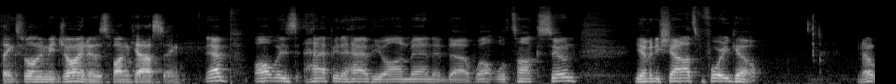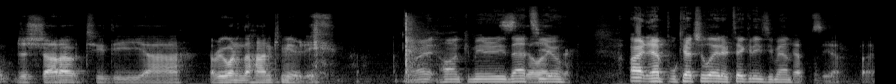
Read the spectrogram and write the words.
thanks for letting me join. It was fun casting. Emp, always happy to have you on, man. And uh, well, we'll talk soon. You have any shout outs before you go? Nope, just shout out to the uh, everyone in the HoN community. All right, HoN community, that's you. later. All right, Emp, we'll catch you later. Take it easy, man. Yep, see ya. Bye.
